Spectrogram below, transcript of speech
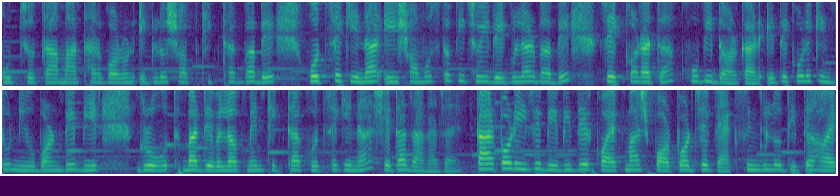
উচ্চতা, মাথার গড়ন এগুলো সব ঠিকঠাকভাবে হচ্ছে কিনা, এই সমস্ত কিছুই রেগুলারভাবে চেক করাটা খুবই দরকার। এতে করে করে কিন্তু নিউবর্ন বেবির গ্রোথ বা ডেভেলপমেন্ট ঠিকঠাক হচ্ছে কিনা সেটা জানা যায়। তারপর এই যে বেবিদের কয়েক মাস পরপর যে ভ্যাকসিনগুলো দিতে হয়,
